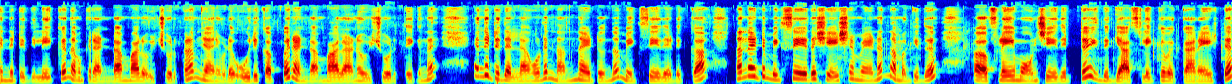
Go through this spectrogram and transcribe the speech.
എന്നിട്ട് ഇതിലേക്ക് നമുക്ക് രണ്ടാം പാൽ ഒഴിച്ചു കൊടുക്കണം. ഞാനിവിടെ ഒരു കപ്പ് രണ്ടാം പാലാണ് ഒഴിച്ചു കൊടുത്തേക്കുന്നത്. എന്നിട്ട് ഇതെല്ലാം കൂടെ നന്നായിട്ടൊന്ന് മിക്സ് ചെയ്തെടുക്കുക. നന്നായിട്ട് മിക്സ് ചെയ്ത ശേഷം വേണം നമുക്കിത് ഫ്ലെയിം ഓൺ ചെയ്തിട്ട് ഇത് ഗ്യാസിലേക്ക് വെക്കാനായിട്ട്.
